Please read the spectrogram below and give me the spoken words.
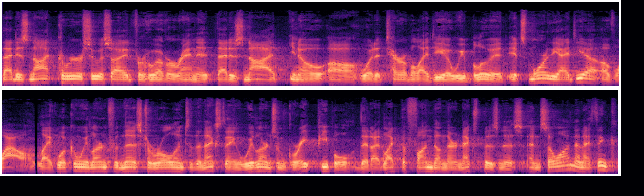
that is not career suicide for whoever ran it. That is not, you know, oh, what a terrible idea, we blew it. It's more the idea of, wow, like what can we learn from this to roll into the next thing? We learned some great people that I'd like to fund on their next business and so on. And I think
